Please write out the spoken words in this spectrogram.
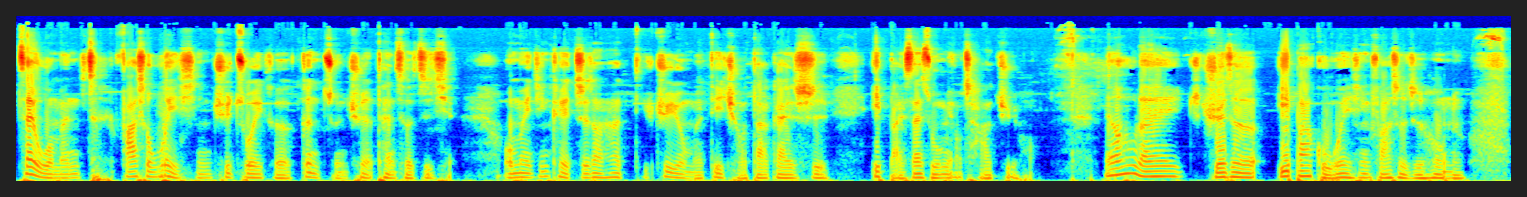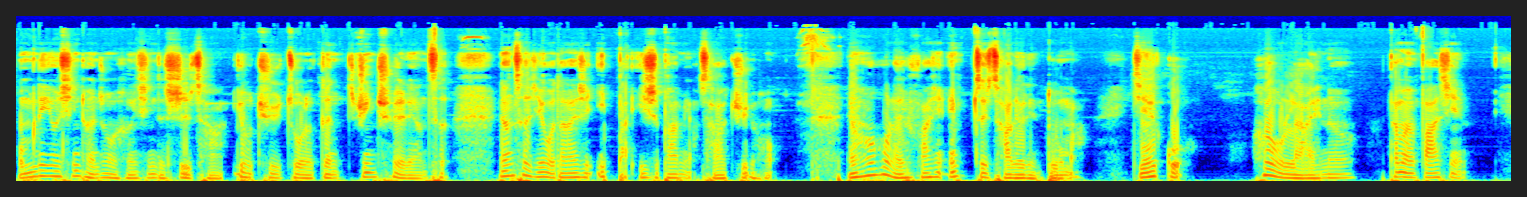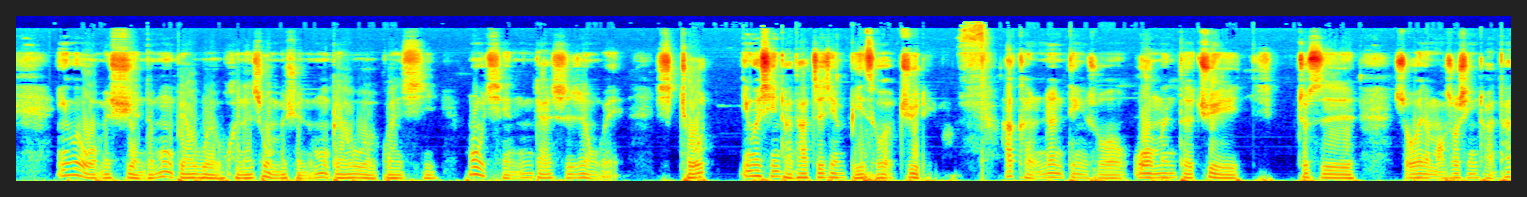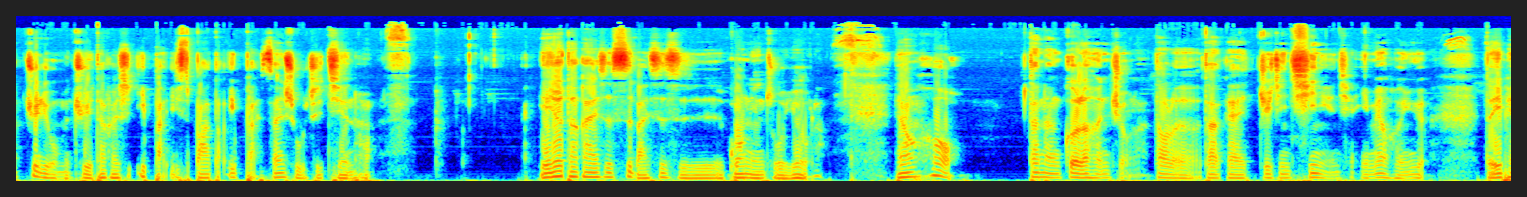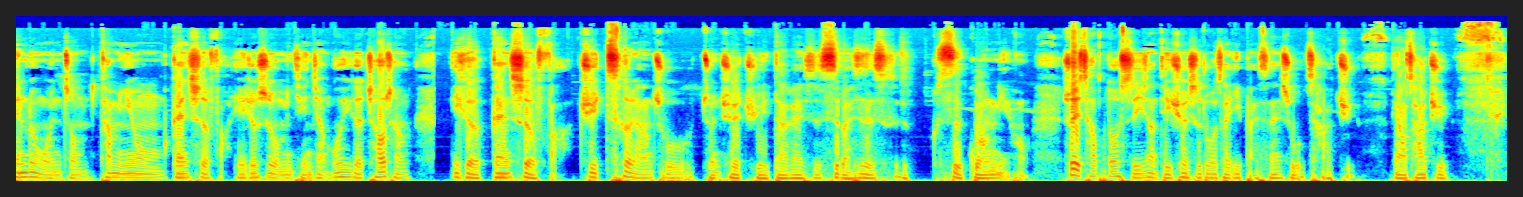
在我们发射卫星去做一个更准确的探测之前。我们已经可以知道它距离我们地球大概是一百三十五秒差距哈。然后后来随着伊巴谷卫星发射之后呢，我们利用星团中的恒星的视差，又去做了更精确的量测，量测结果大概是一百一十八秒差距哈。然后后来发现，哎，这差的有点多嘛。结果后来呢，他们发现，因为我们选的目标物，可能是我们选的目标物的关系。目前应该是认为球，因为星团它之间彼此会有距离嘛，他可能认定说我们的距离就是所谓的昴宿星团，它距离我们距离大概是一百一十八到一百三十五之间哈，也就大概是四百四十光年左右了。然后当然隔了很久了，到了大概接近七年前，也没有很远的一篇论文中，他们用干涉法，也就是我们以前讲过一个超长。一个干涉法去测量出准确距离大概是四百四十四光年哈，所以差不多实际上的确是落在一百三十五差距秒差距，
